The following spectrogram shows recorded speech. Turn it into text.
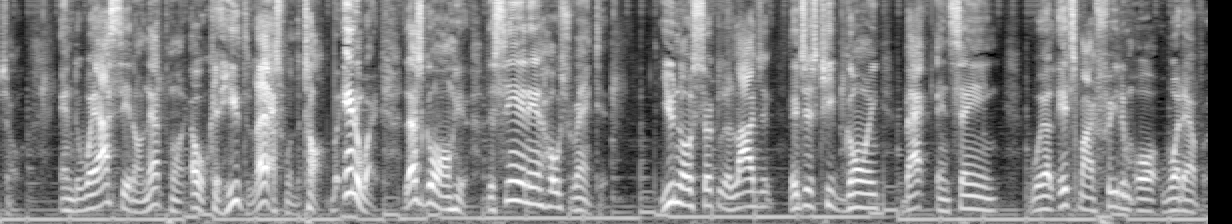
So, and the way I see it on that point, oh, okay, he's the last one to talk. But anyway, let's go on here. The CNN host ranted. You know, circular logic, they just keep going back and saying, well, it's my freedom or whatever.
